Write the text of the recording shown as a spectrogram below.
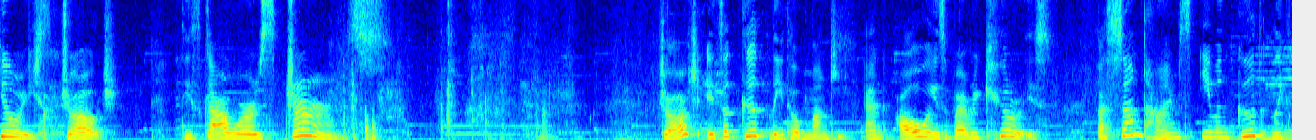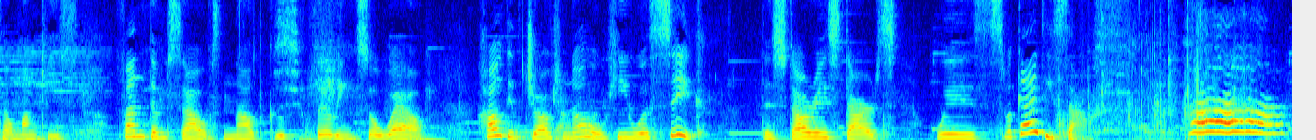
curious George discovers germs. George is a good little monkey and always very curious, but sometimes even good little monkeys find themselves not good feeling so well. How did George know he was sick? The story starts with spaghetti sauce. Ah!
